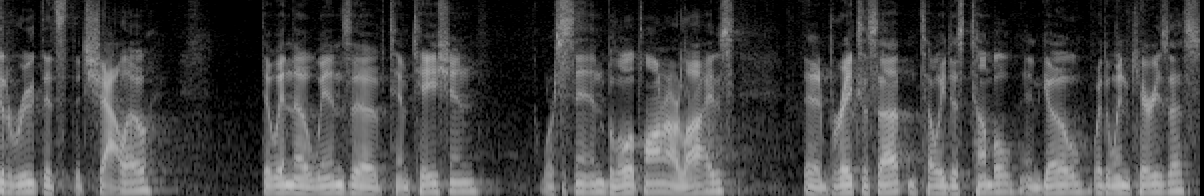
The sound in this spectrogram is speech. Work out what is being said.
it a root that's, that's shallow? That when the winds of temptation or sin blow upon our lives, that it breaks us up until we just tumble and go where the wind carries us?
